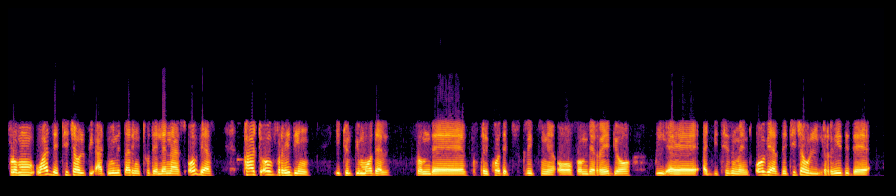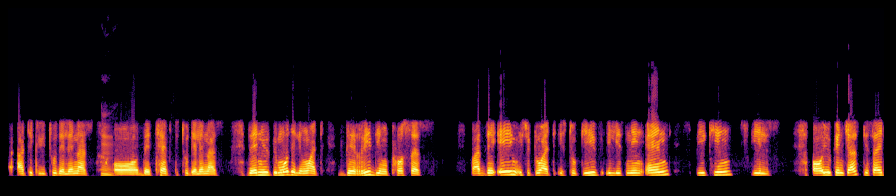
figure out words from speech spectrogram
from what the teacher will be administering to the learners, obvious part of reading, it will be modeled from the recorded script or from the radio uh, advertisement. Obvious, the teacher will read the article to the learners Mm. or the text to the learners. Then you'll be modeling what? The reading process. But the aim is to do what? Is to give listening and speaking skills. Or you can just decide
